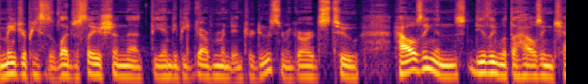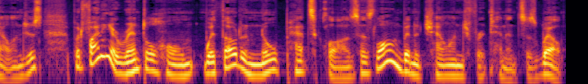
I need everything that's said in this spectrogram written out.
major pieces of legislation that the NDP government introduced in regards to housing and dealing with the housing challenges. But finding a rental home without a no pets clause has long been a challenge for tenants as well.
